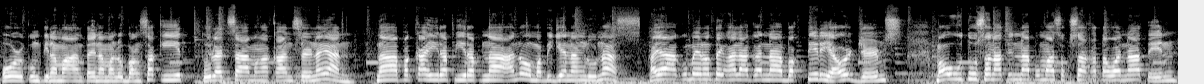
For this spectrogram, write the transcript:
or kung tinamaan tayo ng malubang sakit tulad sa mga cancer na yan na pagkahirap-hirap na ano mabigyan ng lunas. Kaya kung meron tayong alaga na bacteria or germs, mauutusan natin na pumasok sa katawan natin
